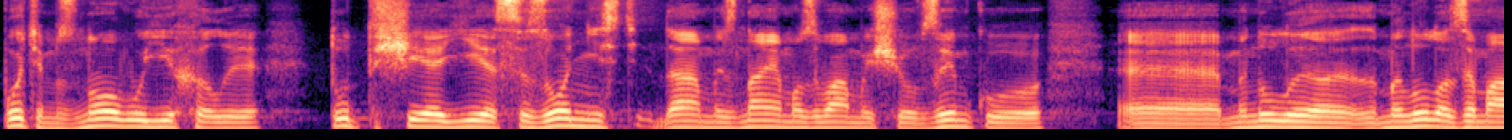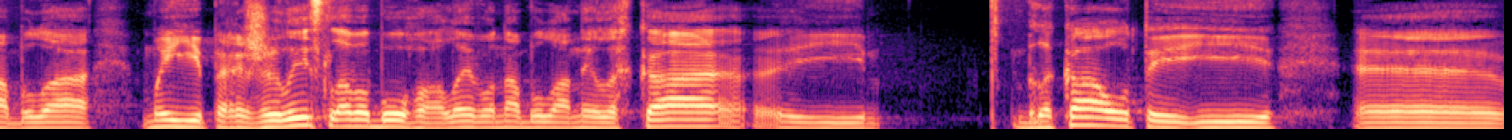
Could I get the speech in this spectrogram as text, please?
потім знову їхали. Тут ще є сезонність. Да? Ми знаємо з вами, що взимку е, минула, минула зима була. Ми її пережили, слава Богу, але вона була нелегка. І блекаути, і е,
